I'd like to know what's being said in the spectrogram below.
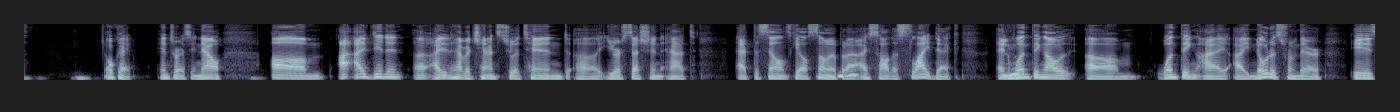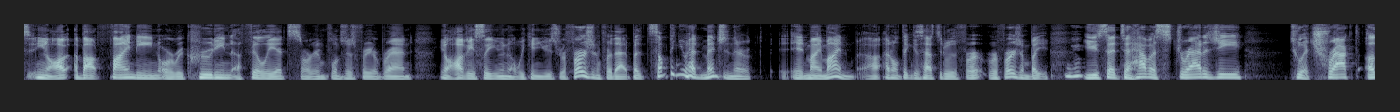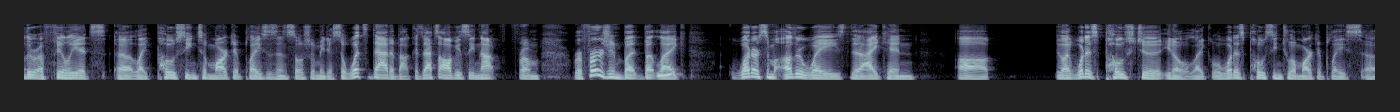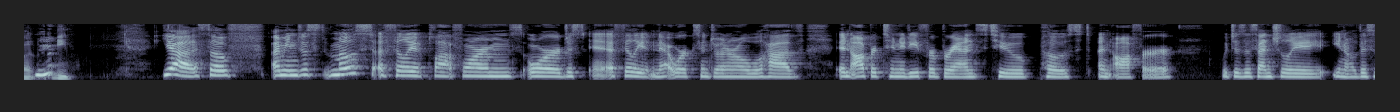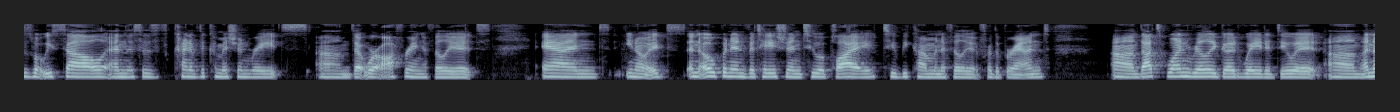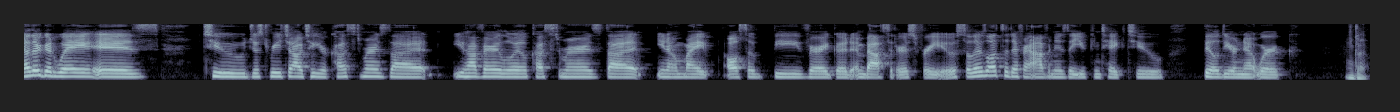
Okay, interesting. Now, um, I, I didn't uh, I didn't have a chance to attend uh, your session at at the Sell and Scale Summit, but mm-hmm. I, I, saw the slide deck, and mm-hmm. one thing I was um, one thing I I noticed from there is you know about finding or recruiting affiliates or influencers for your brand you know obviously you know we can use refersion for that but something you had mentioned there in my mind i don't think this has to do with refersion but mm-hmm. you said to have a strategy to attract other affiliates uh, like posting to marketplaces and social media so what's that about because that's obviously not from refersion but but mm-hmm. like what are some other ways that i can uh like what is post to you know like what does posting to a marketplace uh, mm-hmm. mean yeah. So, f- I mean, just most affiliate platforms or just affiliate networks in general will have an opportunity for brands to post an offer, which is essentially, you know, this is what we sell and this is kind of the commission rates um, that we're offering affiliates. And, you know, it's an open invitation to apply to become an affiliate for the brand. Um, that's one really good way to do it. Um, another good way is to just reach out to your customers that you have very loyal customers that you know might also be very good ambassadors for you. So there's lots of different avenues that you can take to build your network. Okay.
